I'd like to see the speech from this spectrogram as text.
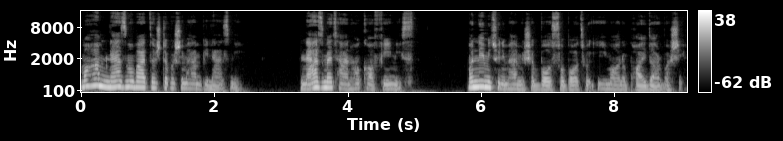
ما هم نظم رو باید داشته باشیم هم بینظمی. نظم تنها کافی نیست. ما نمی‌تونیم همیشه با ثبات و ایمان و پایدار باشیم.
